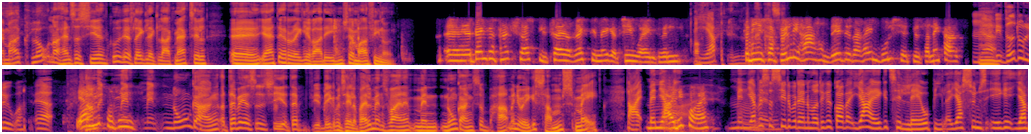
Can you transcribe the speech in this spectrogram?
er meget klog, når han så siger, gud, det har jeg slet ikke lagt mærke til. Øh, ja, det har du da egentlig ret i. Hun ser meget fin ud. Øh, den kan faktisk også blive taget rigtig negativ af en kvinde. Oh, yep. Fordi selvfølgelig har han det. Det er da rent bullshit, hvis han ikke har. Ja. Vi ved, du lyver. Ja. Ja, Nå, men, men, men nogle gange, og der vil jeg så sige, at der, jeg ved ikke, om jeg taler på alle mænds vegne, men nogle gange, så har man jo ikke samme smag. Nej, men jeg, Nej, det er korrekt. Men jeg vil så sige det på denne måde. Det kan godt være, at jeg er ikke til lave biler. Jeg synes ikke, jeg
